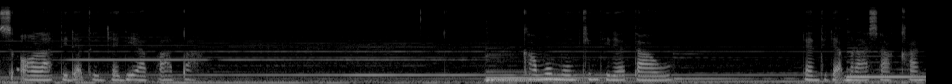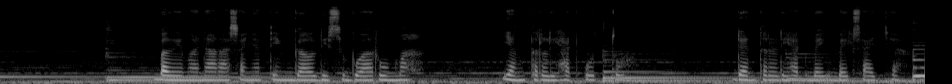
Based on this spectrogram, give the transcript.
seolah tidak terjadi apa-apa? Kamu mungkin tidak tahu dan tidak merasakan bagaimana rasanya tinggal di sebuah rumah yang terlihat utuh dan terlihat baik-baik saja.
